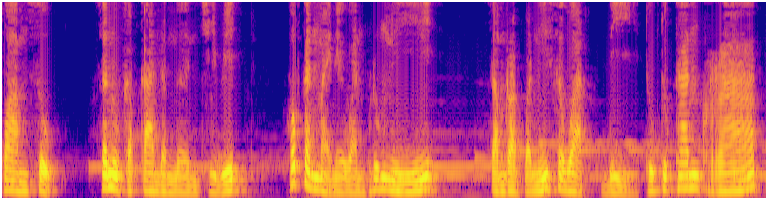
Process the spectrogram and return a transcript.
ความสุข สนุกกับการดำเนินชีวิต พบกันใหม่ในวันพรุ่งนี้สำหรับวันนี้สวัสดีทุกๆทท่านครับ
